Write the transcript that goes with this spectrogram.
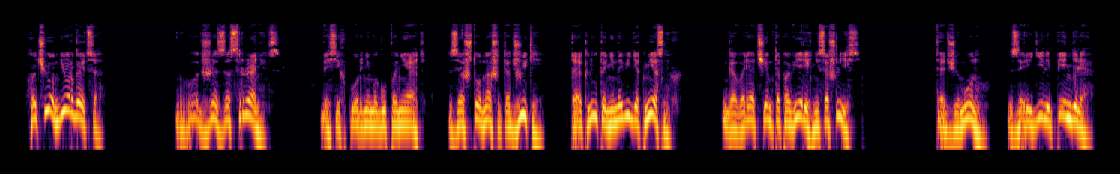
Хочу, он дергается. Вот же засранец. До сих пор не могу понять, за что наши таджики так люто ненавидят местных. Говорят, чем-то по вере не сошлись. Таджимону зарядили пенделя,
